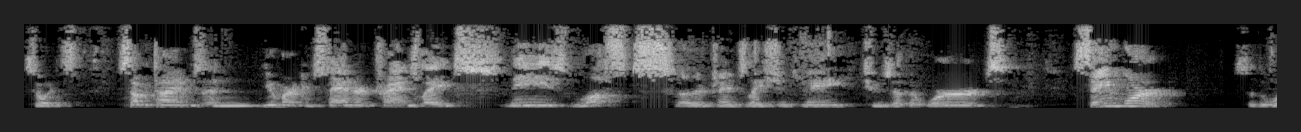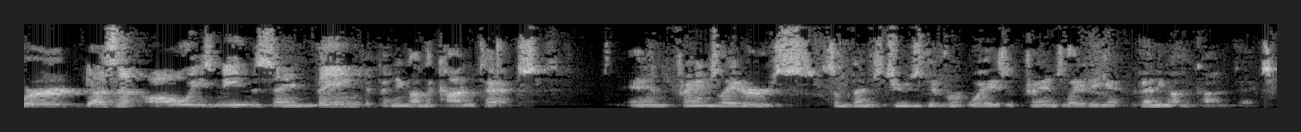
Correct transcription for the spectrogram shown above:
So it's sometimes in New American Standard translates these lusts. Other translations may choose other words. Same word. So the word doesn't always mean the same thing depending on the context. And translators sometimes choose different ways of translating it depending on the context.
